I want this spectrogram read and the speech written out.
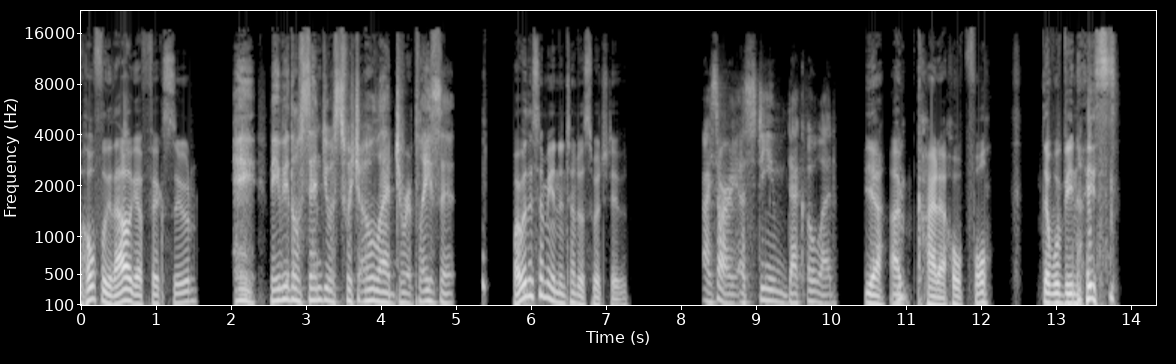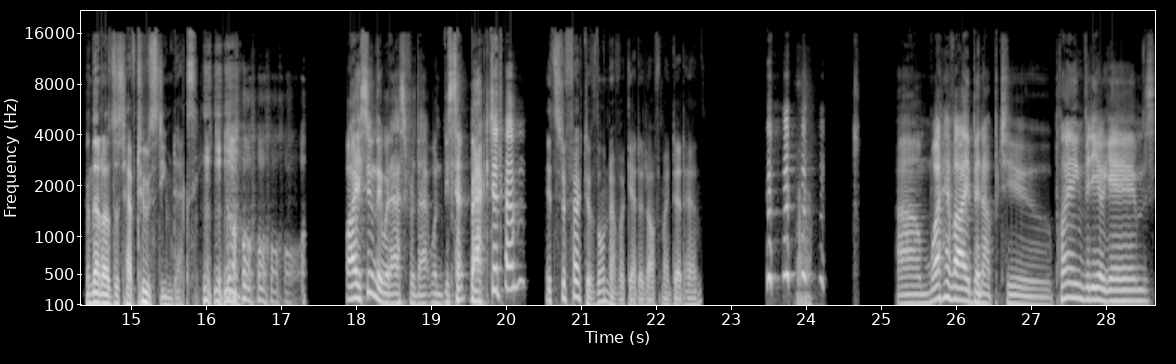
Hopefully that'll get fixed soon. Hey, maybe they'll send you a Switch OLED to replace it. Why would they send me a Nintendo Switch, David? I sorry, a Steam Deck OLED. Yeah, I'm kind of hopeful. That would be nice. And then I'll just have two Steam Decks. well, I assume they would ask for that one be sent back to them. it's defective. They'll never get it off my dead hands. Um, what have I been up to? Playing video games.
